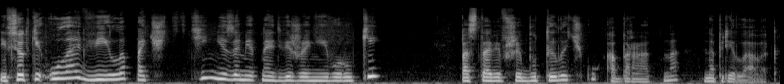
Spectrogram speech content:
и все-таки уловила почти незаметное движение его руки — поставивший бутылочку обратно на прилавок.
